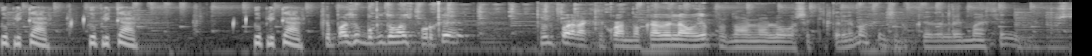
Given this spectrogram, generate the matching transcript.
duplicar, duplicar, duplicar. Que pase un poquito más, ¿por qué? Pues para que cuando acabe el audio, pues no, no luego se quite la imagen, sino quede la imagen y pues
